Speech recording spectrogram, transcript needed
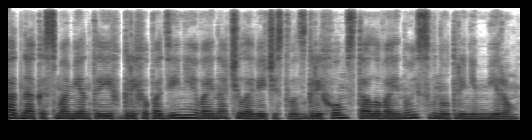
Однако с момента их грехопадения война человечества с грехом стала войной с внутренним миром.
